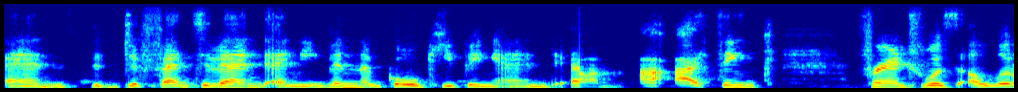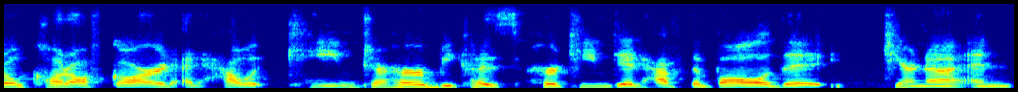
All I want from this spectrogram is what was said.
ends, the defensive end and even the goalkeeping end. Um, I, I think Franch was a little caught off guard at how it came to her because her team did have the ball that Tierna and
